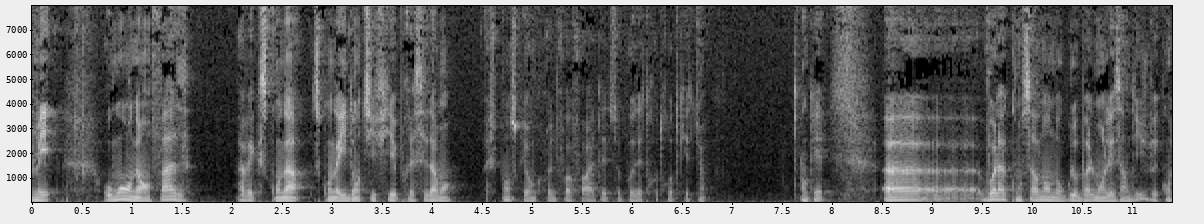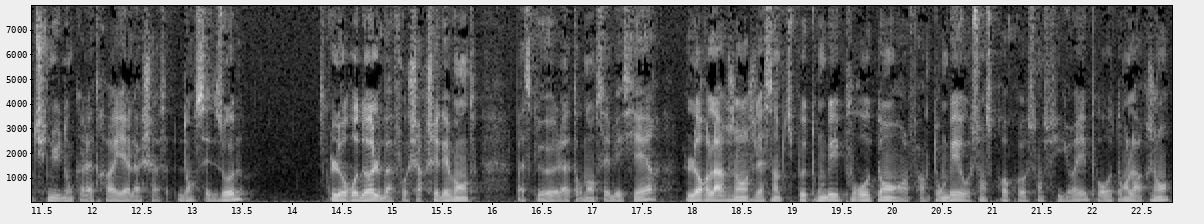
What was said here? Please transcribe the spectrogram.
mais au moins on est en phase avec ce qu'on a, ce qu'on a identifié précédemment. Je pense qu'encore une fois, il faut arrêter de se poser trop trop de questions. Ok. Euh, voilà concernant donc globalement les indices. Je vais continuer donc à la travailler à la chasse dans cette zone. L'eurodoll, bah faut chercher des ventes parce que la tendance est baissière. L'or, l'argent, je laisse un petit peu tomber pour autant, enfin tomber au sens propre et au sens figuré. Pour autant, l'argent,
